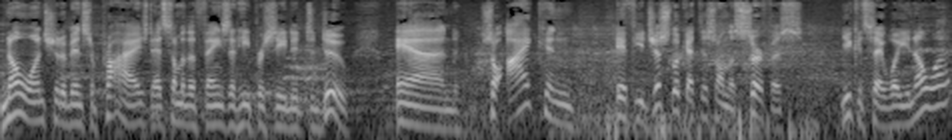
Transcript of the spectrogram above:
no one should have been surprised at some of the things that he proceeded to do. And so I can, if you just look at this on the surface, you could say, well, you know what?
